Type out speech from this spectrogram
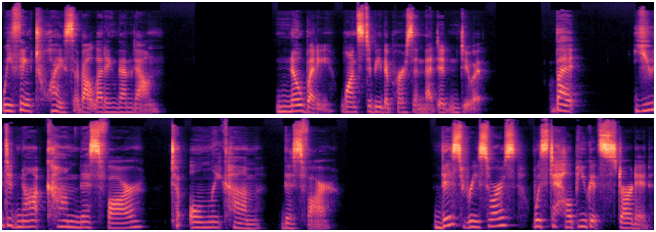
we think twice about letting them down. Nobody wants to be the person that didn't do it. But you did not come this far to only come this far. This resource was to help you get started.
